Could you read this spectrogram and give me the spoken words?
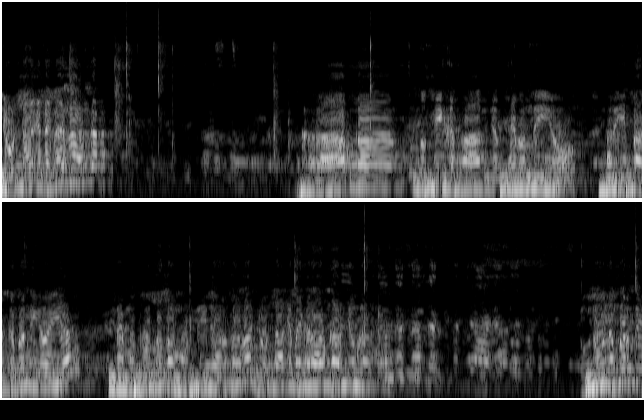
ਝੋਟਾ ਕਿਤੇ ਬਹਿਣਾ ਹੁੰਦਾ। ਖਰਾਬ ਤਾਂ ਤੁਸੀਂ ਕਿਸਾਨ ਜਥੇਬੰਦੀ ਹੋ, ਹਰੀ ਪੱਗ ਬੰਨੀ ਹੋਈ ਆ, ਤੇ ਮੁੱਖ ਤਾਂ ਮੁੱਢੀ ਕਰਦਾ ਵਾ? ਝੋਟਾ ਕਿਵੇਂ ਖਰਾਬ ਕਰ ਜੂਗਾ। ਦੋ ਨੰਬਰ ਤੇ।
